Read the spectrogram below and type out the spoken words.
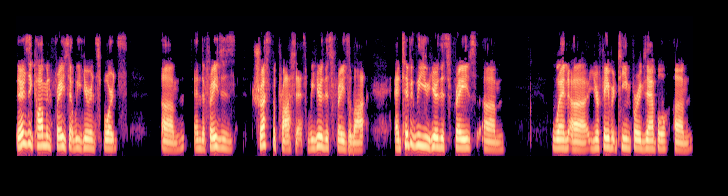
there's a common phrase that we hear in sports, um, and the phrase is trust the process. We hear this phrase a lot. And typically, you hear this phrase um, when uh, your favorite team, for example, um,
